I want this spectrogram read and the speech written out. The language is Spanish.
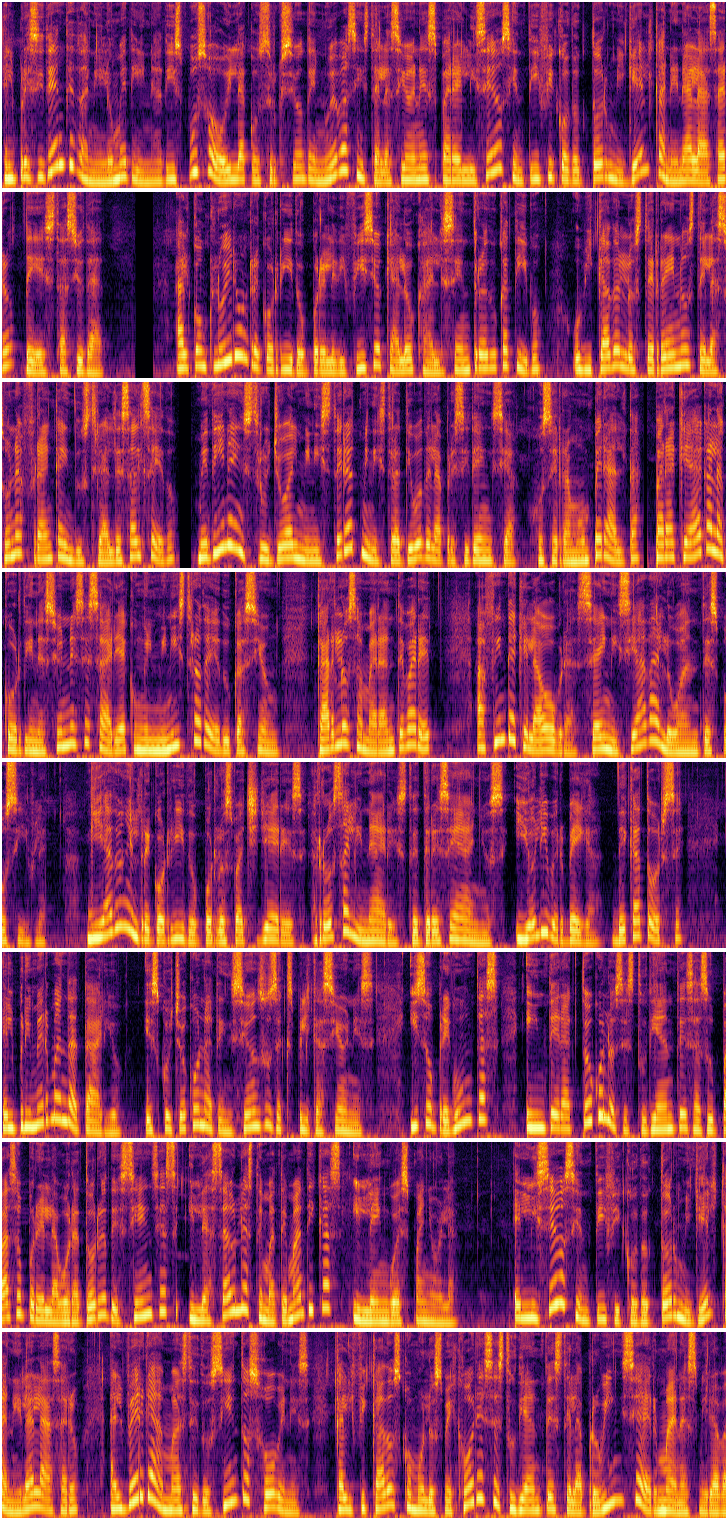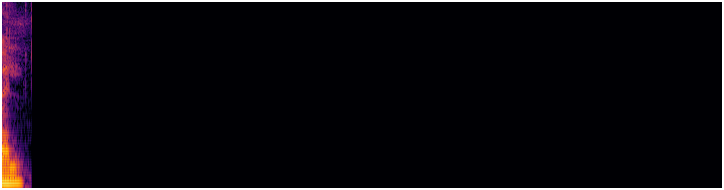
El presidente Danilo Medina dispuso hoy la construcción de nuevas instalaciones para el Liceo Científico Dr. Miguel Canena Lázaro de esta ciudad. Al concluir un recorrido por el edificio que aloja el centro educativo, ubicado en los terrenos de la zona franca industrial de Salcedo, Medina instruyó al Ministerio Administrativo de la Presidencia, José Ramón Peralta, para que haga la coordinación necesaria con el ministro de Educación, Carlos Amarante Baret, a fin de que la obra sea iniciada lo antes posible. Guiado en el recorrido por los bachilleres Rosa Linares, de 13 años, y Oliver Vega, de 14, el primer mandatario escuchó con atención sus explicaciones, hizo preguntas e interactuó con los estudiantes a su paso por el Laboratorio de Ciencias y las aulas de Matemáticas y Lengua Española. El Liceo Científico Dr. Miguel Canela Lázaro alberga a más de 200 jóvenes calificados como los mejores estudiantes de la provincia Hermanas Mirabal.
